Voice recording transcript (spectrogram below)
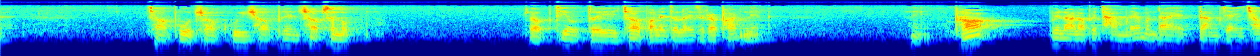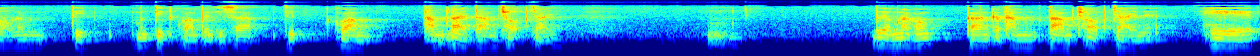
นะ ชอบพูดชอบคุยชอบเล่นชอบสนุก ชอบเที่ยวเตยชอบอะไรต่ออะไรสารพัดเนี่ยนี่ เพราะเวลาเราไปทำแล้วมันได้ตามใจชอบแล้วมันติด มันติดความเป็นอิสระ ติดความทำได้ตามชอบใจ ด้วยอำนาจของการกระทำตามชอบใจเนี่ย เหตุ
